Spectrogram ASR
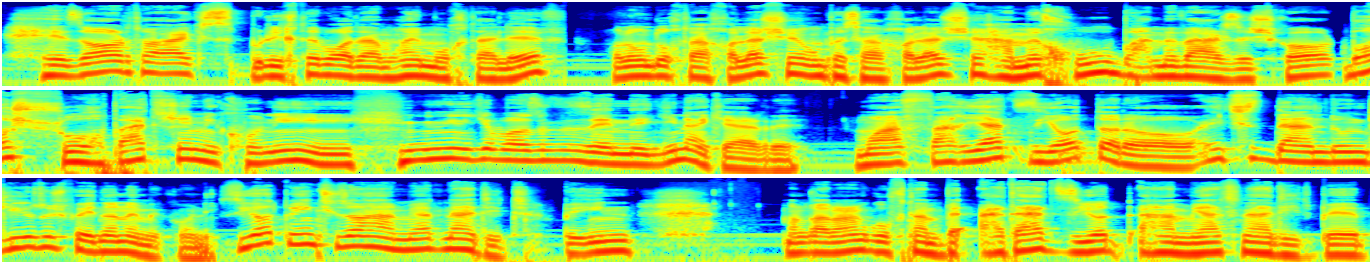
هزار تا عکس ریخته با آدم های مختلف. حالا اون دختر خالشه اون پسر خالشه همه خوب همه ورزشکار. باش صحبت که می‌کنی که باز زندگی نکرده. موفقیت زیاد داره هیچ چیز دندونگیر توش پیدا نمی‌کنی. زیاد به این چیزها اهمیت ندید. به این من قبلا گفتم به عدد زیاد اهمیت ندید به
